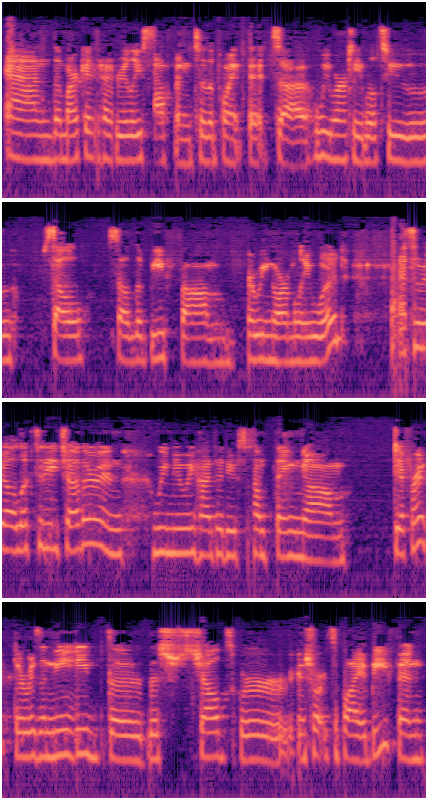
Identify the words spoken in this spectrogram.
And the market had really softened to the point that uh, we weren't able to sell sell the beef um, where we normally would. And so we all looked at each other and we knew we had to do something um, different. There was a need. The the shelves were in short supply of beef, and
